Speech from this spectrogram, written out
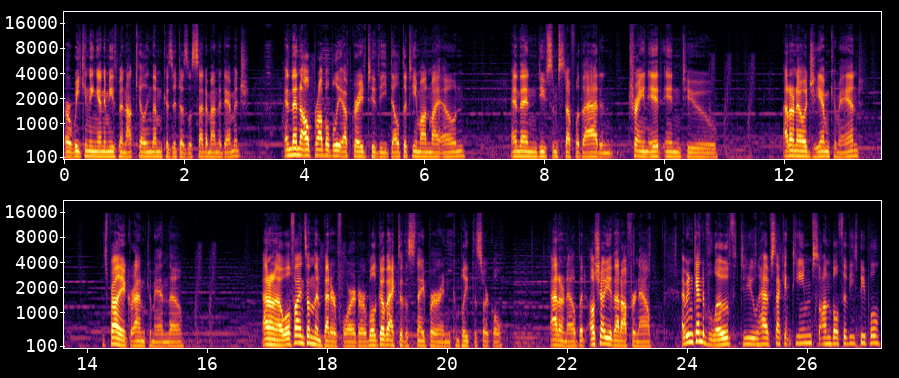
or weakening enemies, but not killing them, because it does a set amount of damage. And then I'll probably upgrade to the Delta team on my own, and then do some stuff with that, and train it into, I don't know, a GM command? It's probably a ground command, though. I don't know. We'll find something better for it, or we'll go back to the sniper and complete the circle. I don't know, but I'll show you that off for now. I've been kind of loath to have second teams on both of these people,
